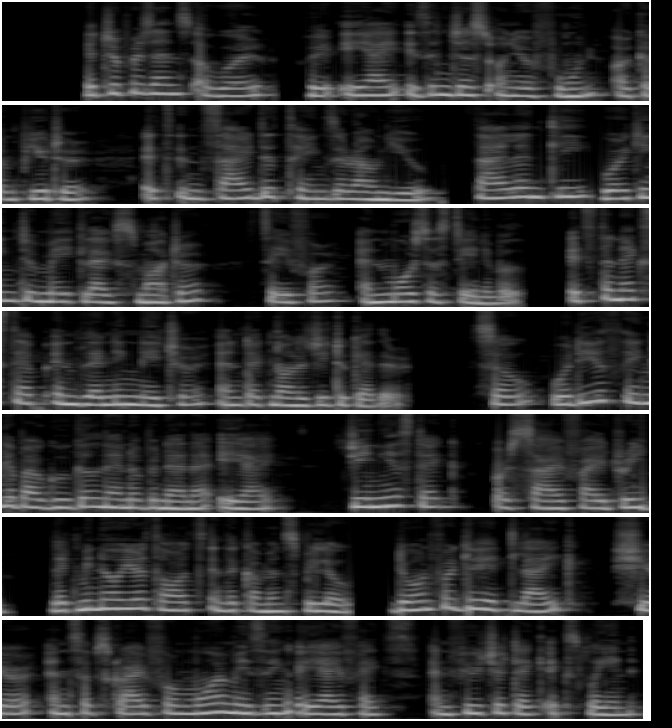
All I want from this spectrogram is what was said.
It represents a world where AI isn't just on your phone or computer, it's inside the things around you, silently working to make life smarter, safer, and more sustainable. It's the next step in blending nature and technology together. So, what do you think about Google Nano Banana AI? Genius tech or sci fi dream? Let me know your thoughts in the comments below. Don't forget to hit like, share, and subscribe for more amazing AI facts and future tech explained.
